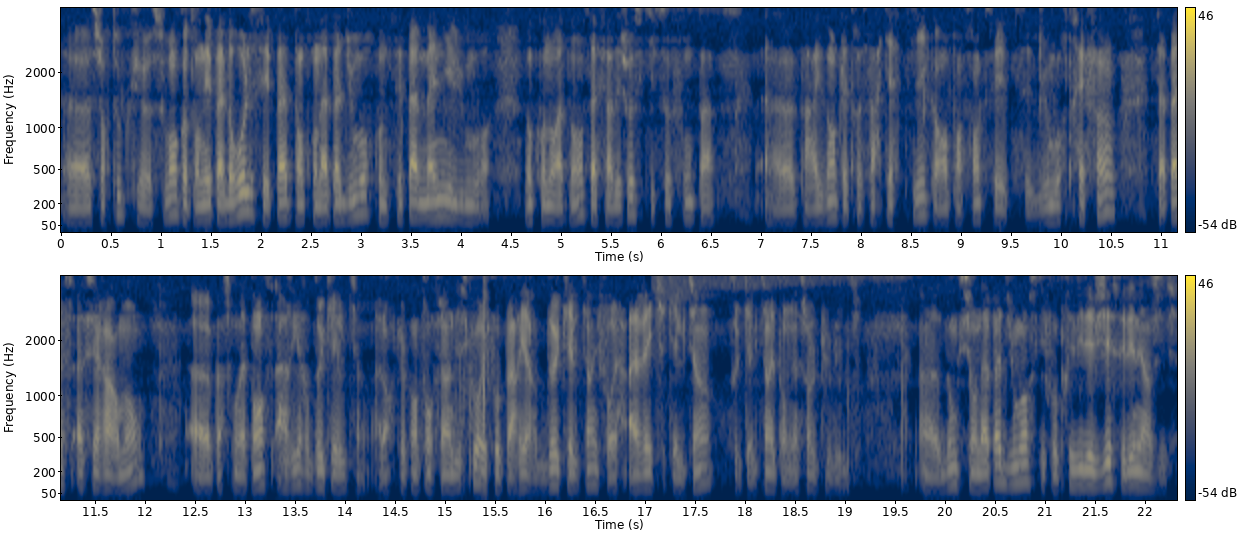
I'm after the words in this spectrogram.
Euh, surtout que souvent quand on n'est pas drôle, c'est pas tant qu'on n'a pas d'humour qu'on ne sait pas manier l'humour. Donc on aura tendance à faire des choses qui se font pas. Euh, par exemple, être sarcastique en pensant que c'est de l'humour très fin, ça passe assez rarement. Euh, parce qu'on a tendance à rire de quelqu'un. Alors que quand on fait un discours, il faut pas rire de quelqu'un, il faut rire avec quelqu'un, ce quelqu'un étant bien sûr le public. Euh, donc si on n'a pas d'humour, ce qu'il faut privilégier, c'est l'énergie.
